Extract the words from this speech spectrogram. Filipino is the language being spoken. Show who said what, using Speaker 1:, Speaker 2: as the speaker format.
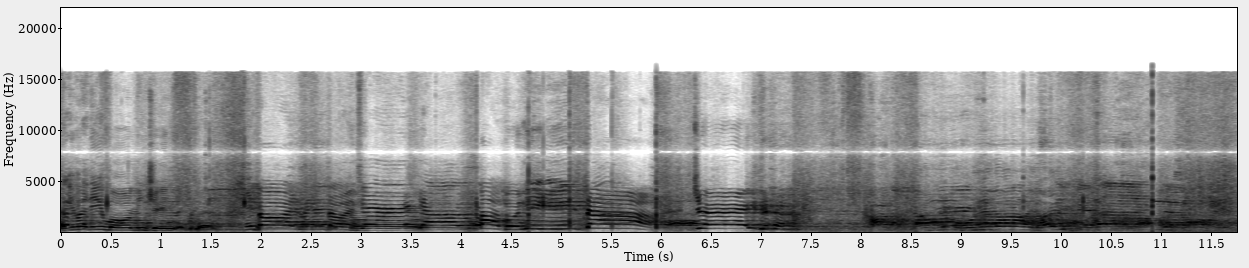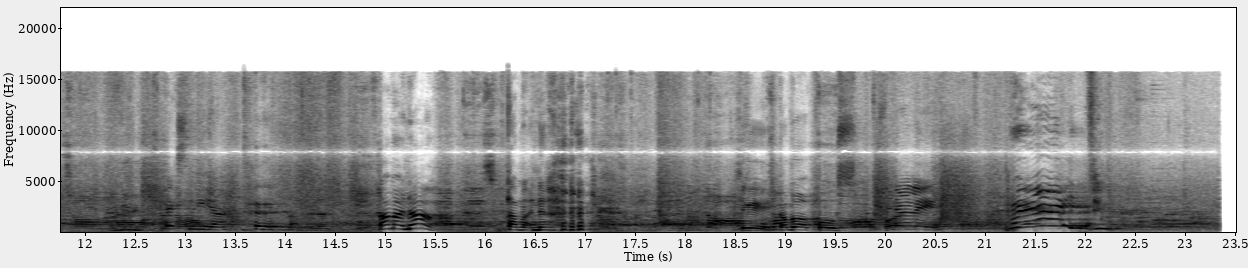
Speaker 1: Ni mo, Linjin? Adi man.
Speaker 2: Ito, ano ba ito? Jerk yung pabonita! Jerk! Ex niya.
Speaker 3: Tama na. Tama na.
Speaker 1: Sige, kamo, post. Pagkuhan.
Speaker 2: Finale.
